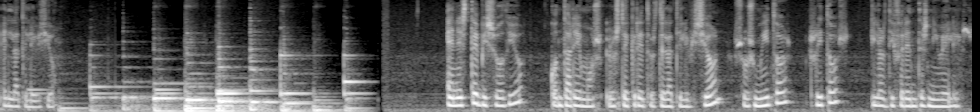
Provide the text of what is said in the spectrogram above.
en la televisión. En este episodio contaremos los secretos de la televisión, sus mitos, ritos y los diferentes niveles.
